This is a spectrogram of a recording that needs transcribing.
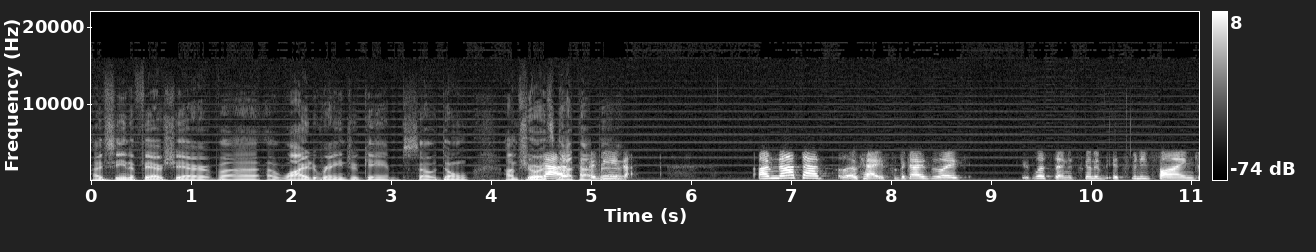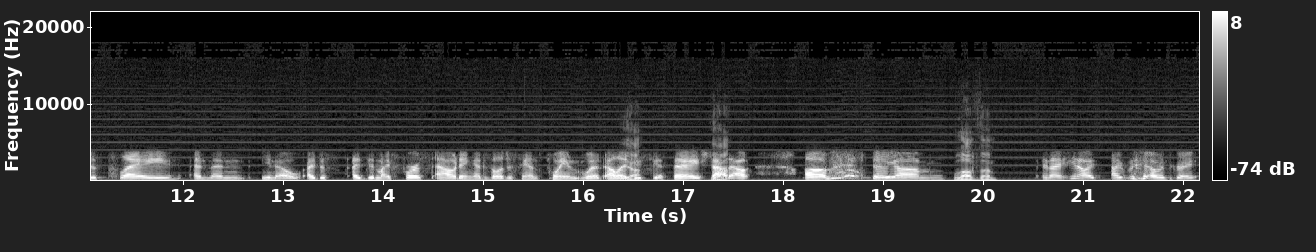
I've seen a fair share of uh, a wide range of games. So don't. I'm sure yeah, it's not that bad. I bad. mean, I'm not that okay. So the guys are like, "Listen, it's gonna be, it's gonna be fine. Just play." And then you know, I just I did my first outing at Village of Sands Point with LIGCSA. Shout Yeah. out. Um, they um, Love them. and I, you know, I, I, I was great.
